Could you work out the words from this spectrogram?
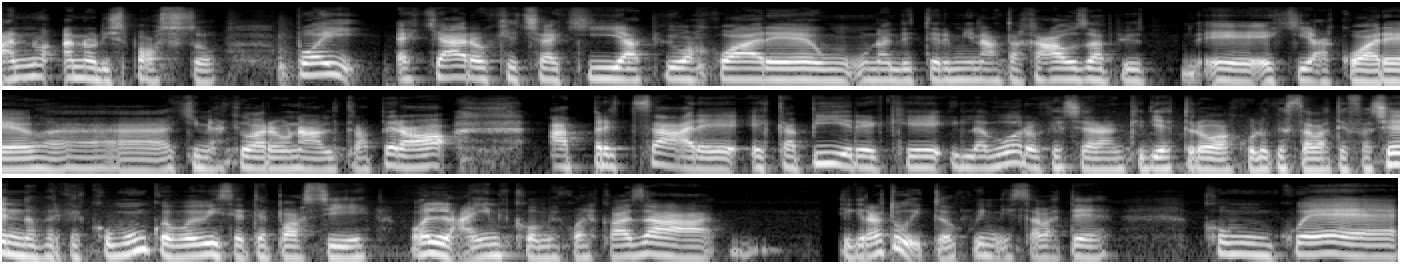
hanno, hanno, risposto. Poi è chiaro che c'è chi ha più a cuore una determinata causa più, e, e, chi, ha a cuore, eh, chi ne ha a cuore un'altra, però apprezzare e capire che il lavoro che c'era anche dietro a quello che stavate facendo, perché comunque voi vi siete posti online come qualcosa di gratuito, quindi stavate comunque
